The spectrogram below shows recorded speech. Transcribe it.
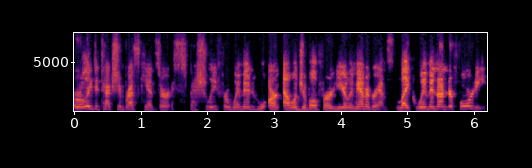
early detection breast cancer, especially for women who aren't eligible for yearly mammograms, like women under 40,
